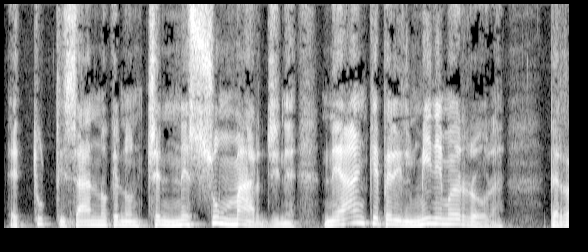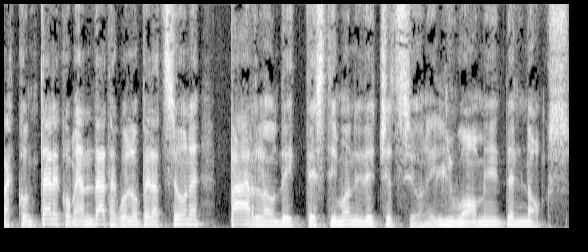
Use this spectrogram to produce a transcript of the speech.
e tutti sanno che non c'è nessun margine, neanche per il minimo errore. Per raccontare com'è andata quell'operazione parlano dei testimoni d'eccezione, gli uomini del NOx.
